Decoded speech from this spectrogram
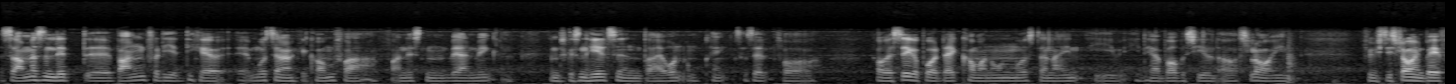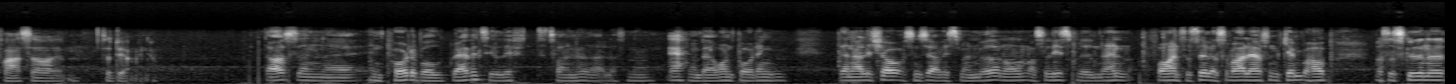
så er man sådan lidt øh, bange, fordi at de kan, øh, modstanderne kan komme fra, fra næsten hver en vinkel. Så man skal sådan hele tiden dreje rundt omkring sig selv, for, for at være sikker på, at der ikke kommer nogen modstandere ind i, i det her bubble shield og slår en. For hvis de slår en bagfra, så, øh, så dør man jo. Der er også en, uh, en portable gravity lift, tror jeg den hedder, eller sådan noget. Ja. Man bærer rundt på. Den, den er lidt sjov, synes jeg, hvis man møder nogen, og så lige smide den anden foran sig selv, og så bare lave sådan en kæmpe hop, og så skyde ned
